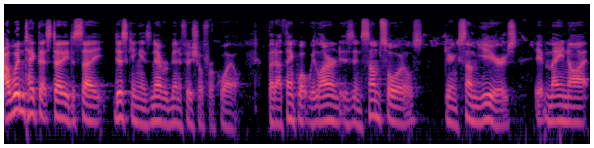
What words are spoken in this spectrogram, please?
I wouldn't take that study to say disking is never beneficial for quail. But I think what we learned is in some soils during some years, it may not,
